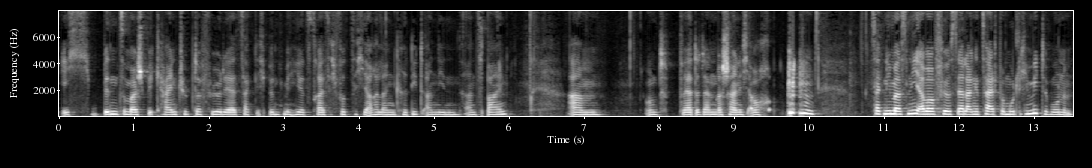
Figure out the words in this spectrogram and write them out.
ich bin zum Beispiel kein Typ dafür, der jetzt sagt, ich binde mir hier jetzt 30, 40 Jahre lang Kredit an den, ans Bein ähm, und werde dann wahrscheinlich auch, sag niemals nie, aber für sehr lange Zeit vermutlich in Miete wohnen.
